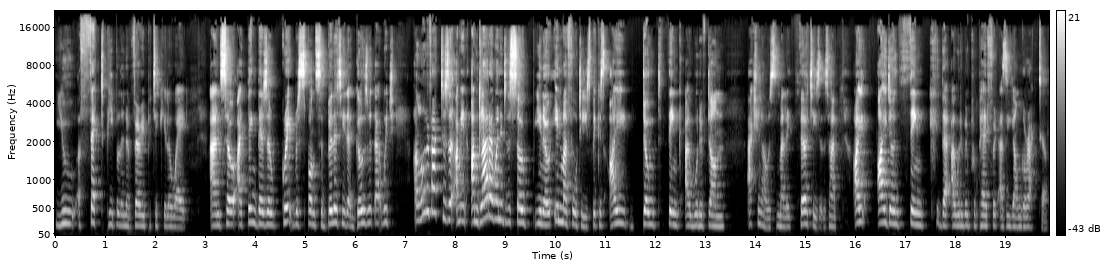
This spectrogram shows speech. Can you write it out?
You affect people in a very particular way. And so I think there's a great responsibility that goes with that, which a lot of actors, I mean, I'm glad I went into the soap, you know, in my 40s because I don't think I would have done, actually, no, I was in my late 30s at the time. I, I don't think that I would have been prepared for it as a younger actor.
